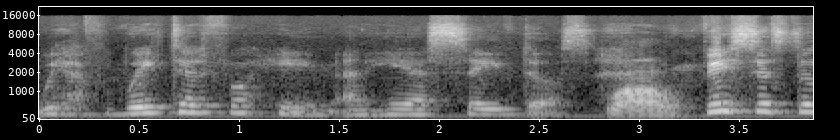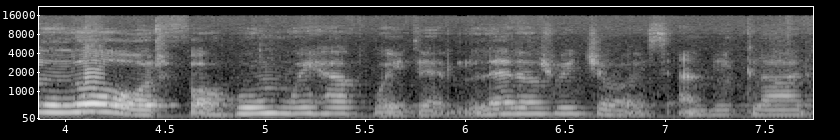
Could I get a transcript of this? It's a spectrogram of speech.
We have waited for him, and he has saved us. Wow. This is the Lord for whom we have waited. Let us rejoice and be glad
